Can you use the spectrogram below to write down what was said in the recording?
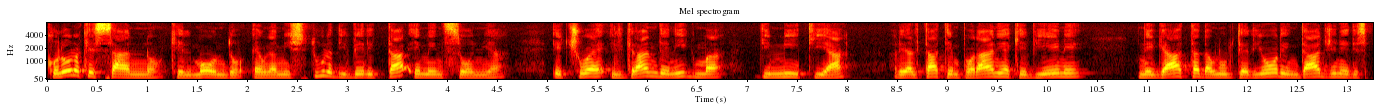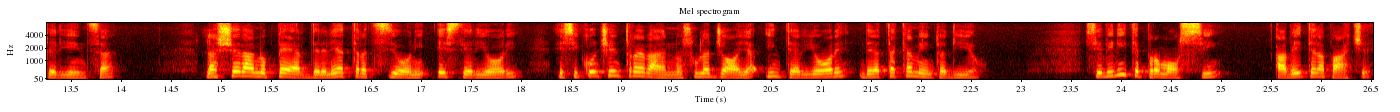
Coloro che sanno che il mondo è una mistura di verità e menzogna, e cioè il grande enigma di mitia, realtà temporanea che viene negata da un'ulteriore indagine ed esperienza, lasceranno perdere le attrazioni esteriori e si concentreranno sulla gioia interiore dell'attaccamento a Dio. Se venite promossi, avete la pace,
